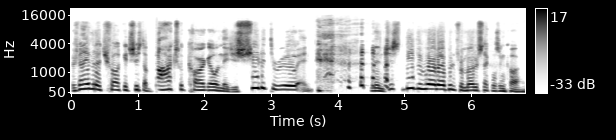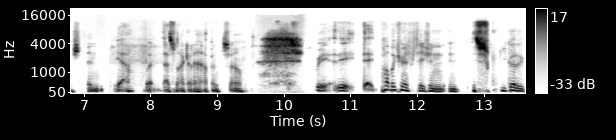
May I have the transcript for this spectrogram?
There's not even a truck, it's just a box with cargo, and they just shoot it through and, and then just leave the road open for motorcycles and cars. And yeah, but that's not going to happen. So we, the, the public transportation it's you go to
